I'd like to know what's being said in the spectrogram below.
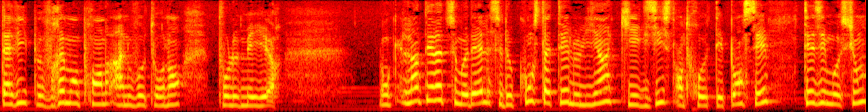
ta vie peut vraiment prendre un nouveau tournant pour le meilleur. Donc l'intérêt de ce modèle, c'est de constater le lien qui existe entre tes pensées, tes émotions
